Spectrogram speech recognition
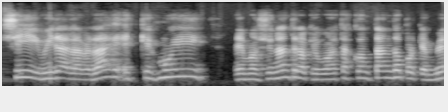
Sí, mira, la verdad es que es muy emocionante lo que vos estás contando porque a mí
